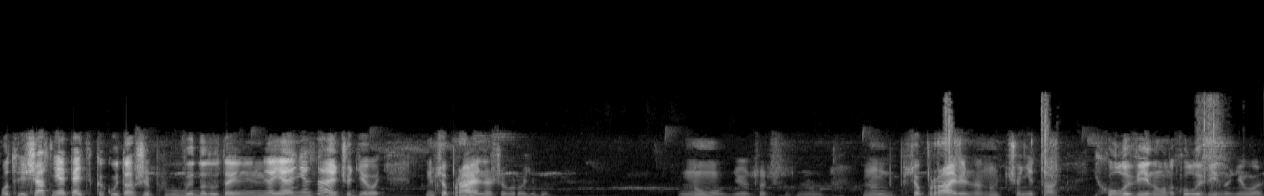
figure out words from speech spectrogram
Вот сейчас мне опять какую-то ошибку выдадут. а я не знаю, что делать. Ну все правильно же вроде бы. Ну, 900... Ну, все правильно. Ну, что не так? И Хэллоуин, он Хэллоуин у него.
